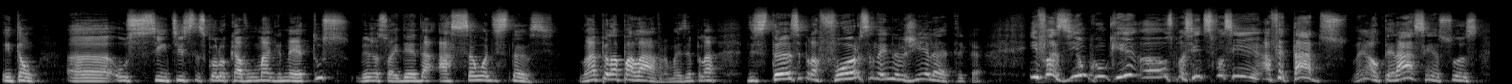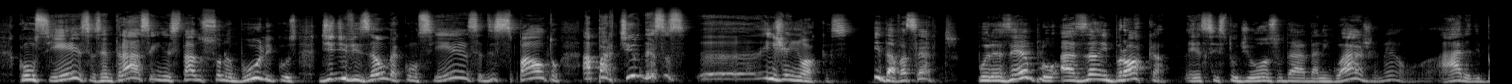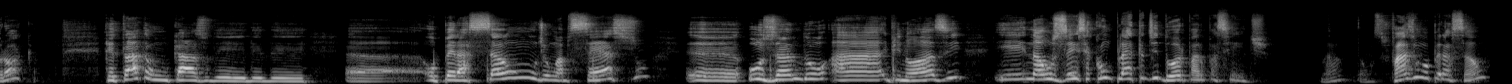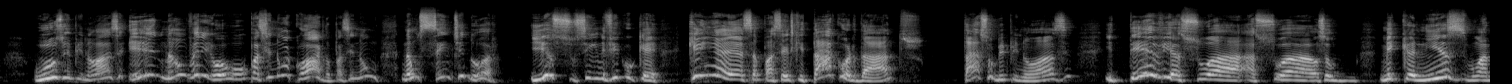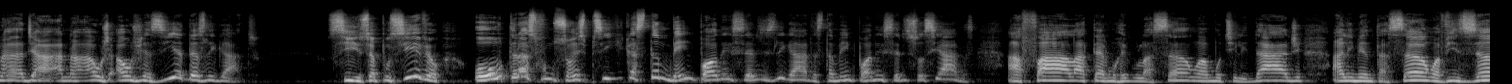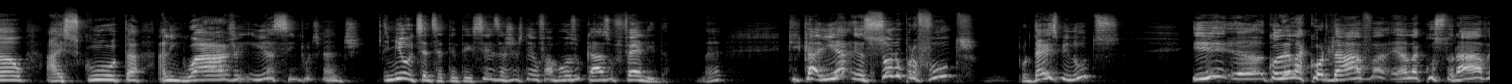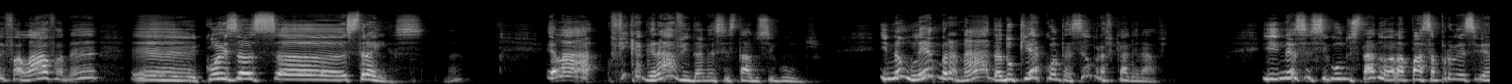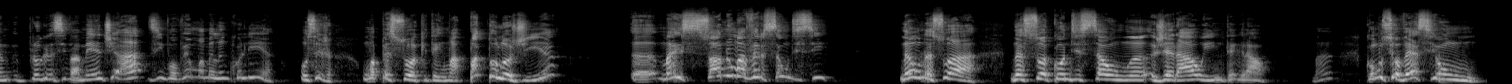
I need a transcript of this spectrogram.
Então, uh, os cientistas colocavam magnetos, veja só a ideia da ação à distância. Não é pela palavra, mas é pela distância, pela força da energia elétrica e faziam com que uh, os pacientes fossem afetados, né? alterassem as suas consciências, entrassem em estados sonambúlicos de divisão da consciência, de espalto, a partir dessas uh, engenhocas. E dava certo. Por exemplo, Azan e Broca, esse estudioso da, da linguagem, né? a área de Broca, retratam um caso de, de, de uh, operação de um abscesso usando a hipnose e na ausência completa de dor para o paciente. Né? Então, fazem uma operação, usam hipnose e não o, o paciente não acorda, o paciente não, não sente dor. Isso significa o quê? Quem é essa paciente que está acordado, está sob hipnose e teve a sua, a sua, o seu mecanismo de analgesia desligado? Se isso é possível, outras funções psíquicas também podem ser desligadas, também podem ser dissociadas. A fala, a termorregulação, a motilidade, a alimentação, a visão, a escuta, a linguagem e assim por diante. Em 1876, a gente tem o famoso caso Félida, né? que caía em sono profundo por 10 minutos e uh, quando ela acordava, ela costurava e falava né, eh, coisas uh, estranhas. Ela fica grávida nesse estado segundo e não lembra nada do que aconteceu para ficar grávida. E nesse segundo estado, ela passa progressivamente a desenvolver uma melancolia. Ou seja, uma pessoa que tem uma patologia, mas só numa versão de si, não na sua, na sua condição geral e integral. Né? Como se houvesse um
